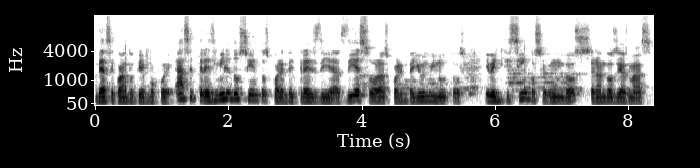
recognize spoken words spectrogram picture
de hace cuánto tiempo fue. Hace 3.243 días, 10 horas, 41 minutos y 25 segundos. Serán dos días más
